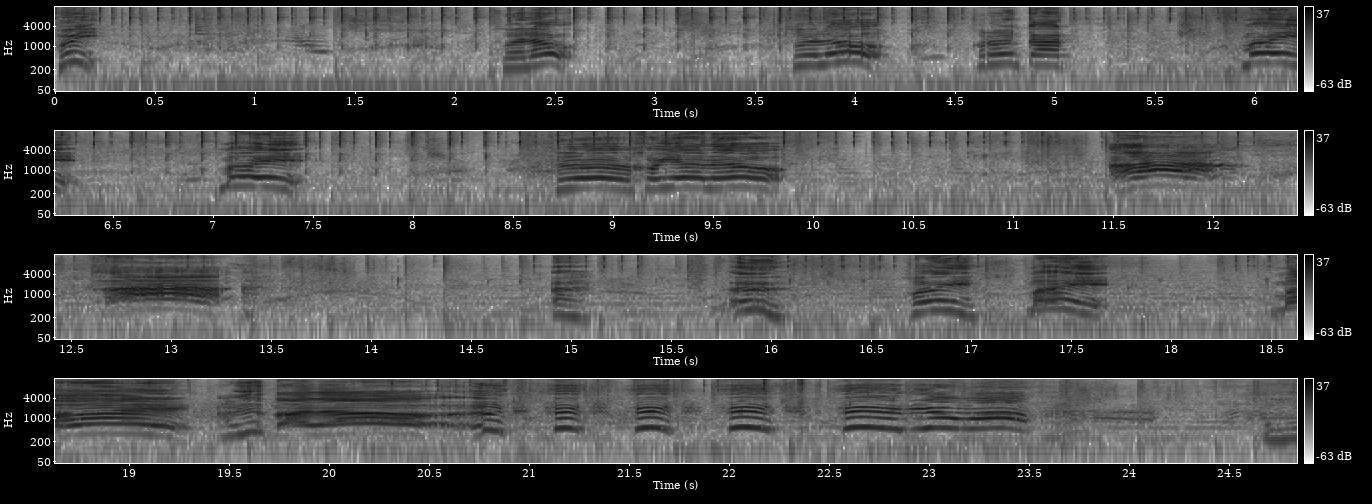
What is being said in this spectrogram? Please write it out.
เฮ้ยสวยแล้วสวยแล้วเขาโดนกัด ไม่ ไม่ เธอเขาแย่แล้วอ้าอ้าเออเออเฮ้ย ไม่ ไม่เขาจะตายแล้ว เดี๋ยวมาโอ้โห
